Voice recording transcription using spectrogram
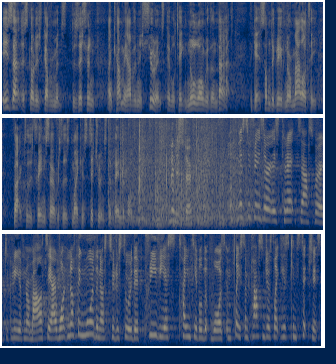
Is that the Scottish Government's position, and can we have an assurance it will take no longer than that to get some degree of normality back to the train services my constituents depend upon? Minister. Fraser is correct to ask for a degree of normality. I want nothing more than us to restore the previous timetable that was in place, and passengers like his constituents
